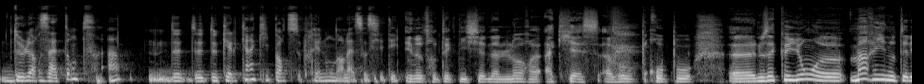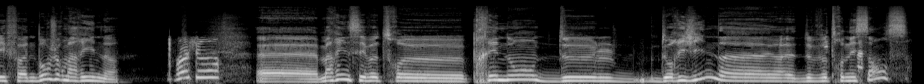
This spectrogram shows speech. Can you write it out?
de leurs attentes hein, de, de, de quelqu'un qui porte ce prénom dans la société. Et notre technicienne Anne-Laure acquiesce à vos propos. Euh, nous accueillons euh, Marine au téléphone. Bonjour Marine. Bonjour. Euh, Marine, c'est votre euh, prénom de d'origine, euh, de votre naissance?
